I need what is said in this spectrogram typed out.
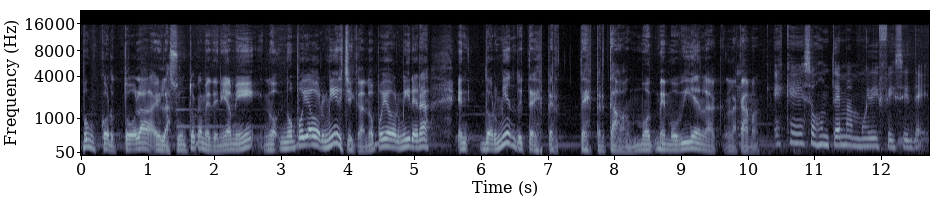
pum, cortó la, el asunto que me tenía a mí. No, no podía dormir, chica, no podía dormir. Era en, durmiendo y te, despertaban, me movía en la, en la, cama. Es que eso es un tema muy difícil. De,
